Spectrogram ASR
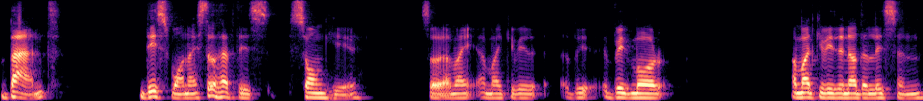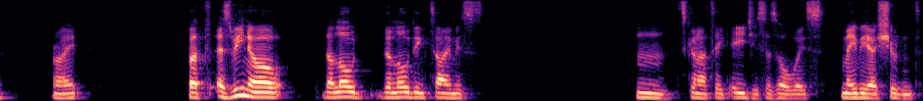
band. This one, I still have this song here so I might I might give it a bit a bit more. I might give it another listen, right? But as we know, the load the loading time is hmm, it's gonna take ages as always. Maybe I shouldn't.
